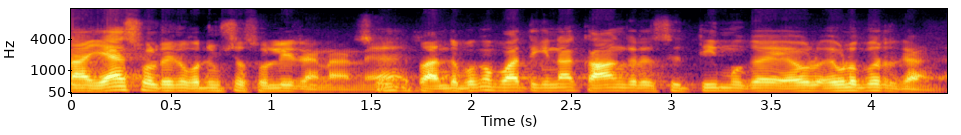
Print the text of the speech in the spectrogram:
நான் ஏன் சொல்றேன்னு ஒரு நிமிஷம் சொல்லிடுறேன் நான். இப்போ அந்த பக்கம் பார்த்தீங்கன்னா காங்கிரஸ் திமுக எவ்வளோ எவ்வளோ பேர் இருக்காங்க?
